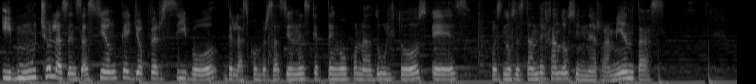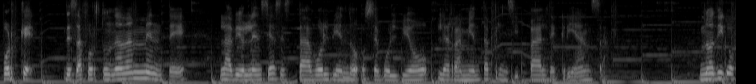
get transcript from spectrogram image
Y mucho la sensación que yo percibo de las conversaciones que tengo con adultos es, pues nos están dejando sin herramientas, porque desafortunadamente la violencia se está volviendo o se volvió la herramienta principal de crianza. No digo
